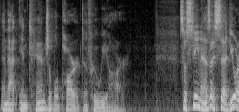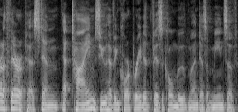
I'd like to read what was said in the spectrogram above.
and that intangible part of who we are. So, Stina, as I said, you are a therapist, and at times you have incorporated physical movement as a means of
